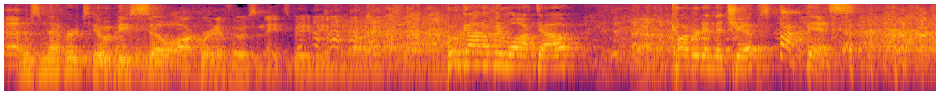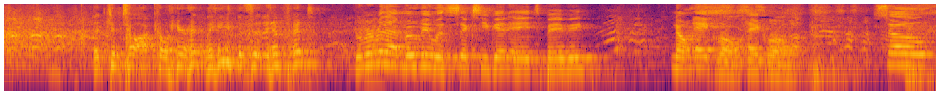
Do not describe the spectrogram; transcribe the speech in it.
There's never too It would be many. so awkward if there was an AIDS baby in the audience. Who got up and walked out Yeah. covered in the chips? Fuck this. that can talk coherently as an infant. remember that movie with Six You Get AIDS, baby? No, egg roll, egg roll. So.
